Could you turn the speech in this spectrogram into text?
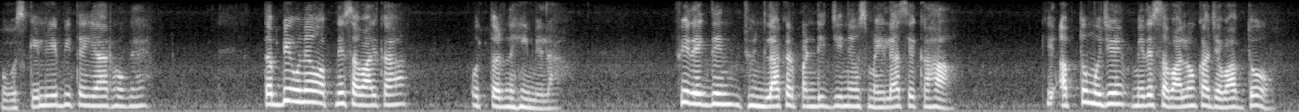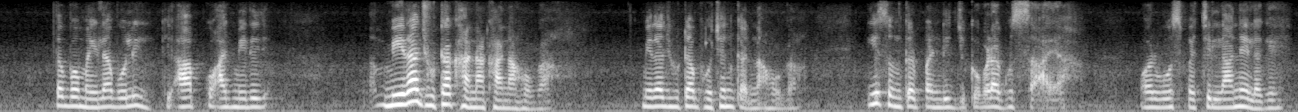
वो उसके लिए भी तैयार हो गए। तब भी उन्हें अपने सवाल का उत्तर नहीं मिला। फिर एक दिन झुंझला कर पंडित जी ने उस महिला से कहा कि, अब तो मुझे मेरे सवालों का जवाब दो। तब वह महिला बोली कि, आपको आज मेरे, मेरा झूठा खाना खाना होगा। मेरा झूठा भोजन करना होगा। ये सुनकर पंडित जी को बड़ा गुस्सा आया और वो उस पर चिल्लाने लगे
